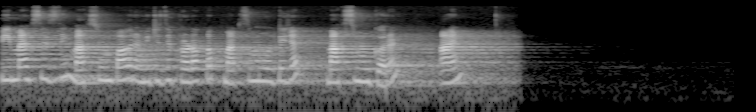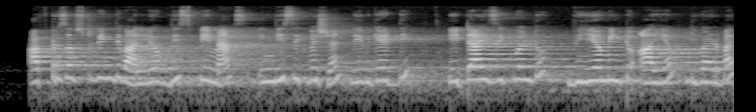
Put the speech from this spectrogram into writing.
P max is the maximum power and which is the product of maximum voltage and maximum current and after substituting the value of this P max in this equation, we will get the eta is equal to Vm into Im divided by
